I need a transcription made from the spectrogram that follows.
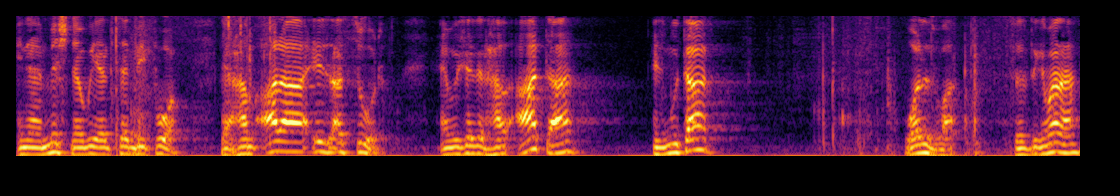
In our Mishnah, we had said before that hamara is asur, and we said that halata is mutar. What is what? Says the Gemara.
